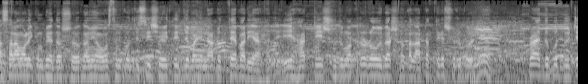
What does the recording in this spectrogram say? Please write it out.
আসসালামু আলাইকুম প্রিয় দর্শক, আমি অবস্থান করতেছি সেই ঐতিহ্যবাহী নাটক তেবাড়িয়া হাটে। এই হাটটি শুধুমাত্র রবিবার সকাল আটটার থেকে শুরু করে নিয়ে প্রায় দুপুর দুইটা,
